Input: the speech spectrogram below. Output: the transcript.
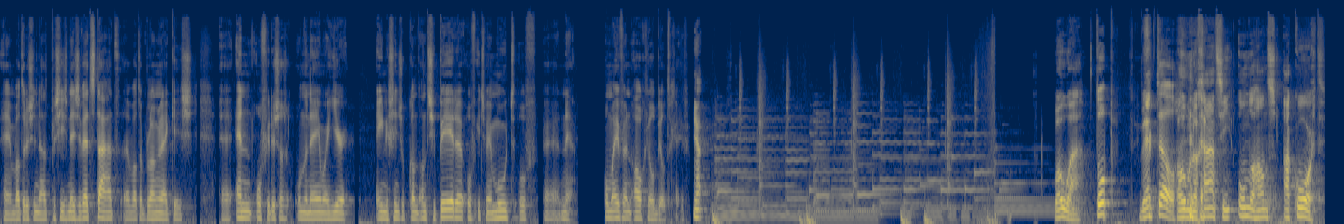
en wat er dus inderdaad precies in deze wet staat, eh, wat er belangrijk is. Eh, en of je dus als ondernemer hier enigszins op kan anticiperen of iets mee moet. Of, eh, nou ja, om even een algeheel beeld te geven. Ja. WOA, Top, wet, vertel. homologatie, onderhands akkoord.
